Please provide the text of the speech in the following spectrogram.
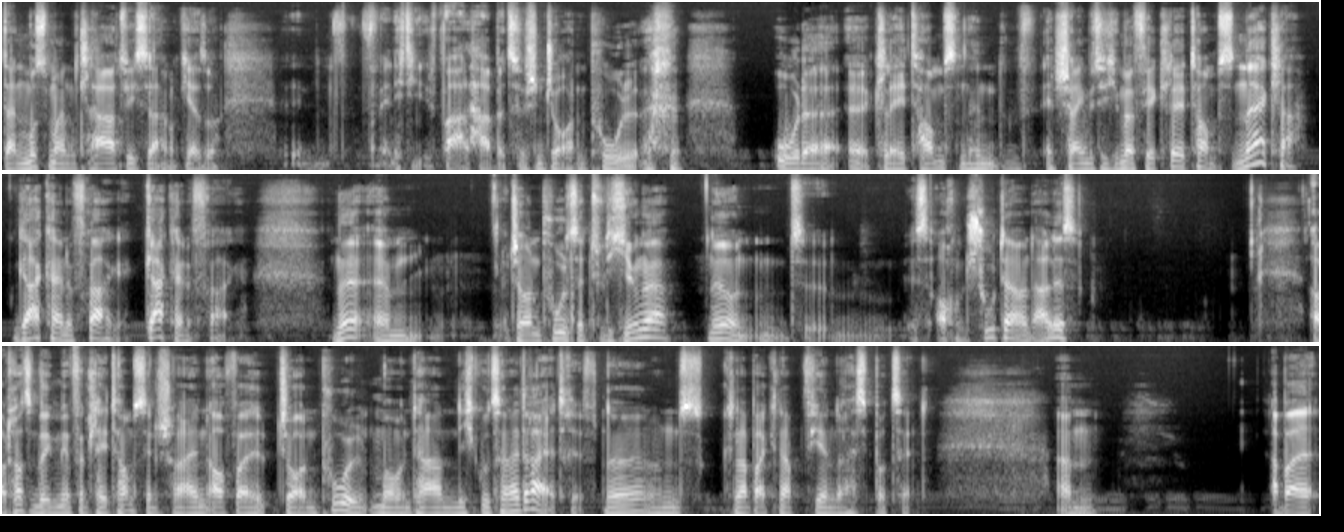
dann muss man klar natürlich sagen, okay, also wenn ich die Wahl habe zwischen Jordan Poole oder äh, Clay Thompson, dann entscheide ich mich natürlich immer für Clay Thompson. Na klar, gar keine Frage, gar keine Frage. Ne, ähm, Jordan Poole ist natürlich jünger ne, und, und äh, ist auch ein Shooter und alles. Aber trotzdem würde ich mir für Clay Thompson entscheiden, auch weil Jordan Poole momentan nicht gut seine Dreier trifft. Ne? Und knapp bei knapp 34 Prozent. Ähm, aber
